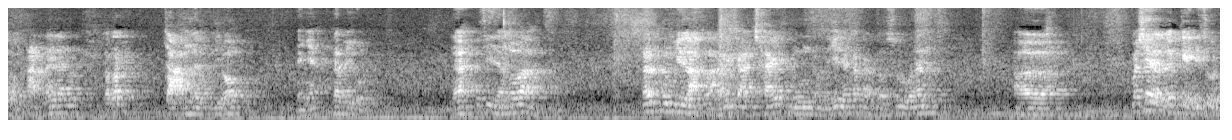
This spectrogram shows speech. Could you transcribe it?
กดอัดได้นั้นเราก็จามเลยทีเดียวอย่างเงี้ยได้ประโยชน์นะวิธีนั้นก็ว่านั่นคือมีหลากหลายในการใช้มุมแบบนี้นะครับการต่อสู้เพราะนั้นเออไม่ใช่เราจะเก่งที่สุด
